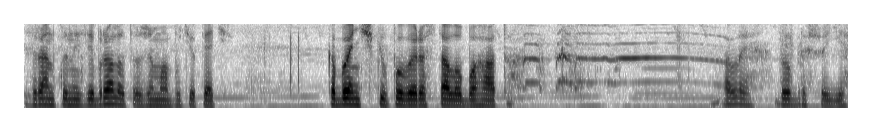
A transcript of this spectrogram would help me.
зранку не зібрала, то вже, мабуть, опять кабанчиків повиростало багато. Але добре, що є.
